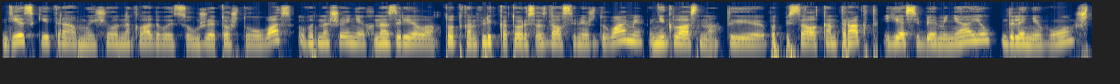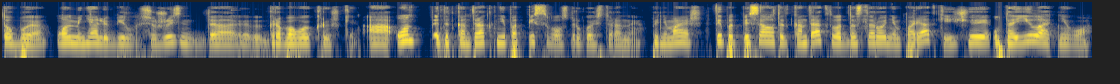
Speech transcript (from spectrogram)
детские травмы, еще накладывается уже то, что у вас в отношениях назрело, тот конфликт, который создался между вами. Негласно ты подписала контракт, я себя меняю для него, чтобы он меня любил всю жизнь до гробовой крышки. А он этот контракт не подписывал с другой стороны, понимаешь? Ты подписал этот контракт в одностороннем порядке, еще и утаила от него.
